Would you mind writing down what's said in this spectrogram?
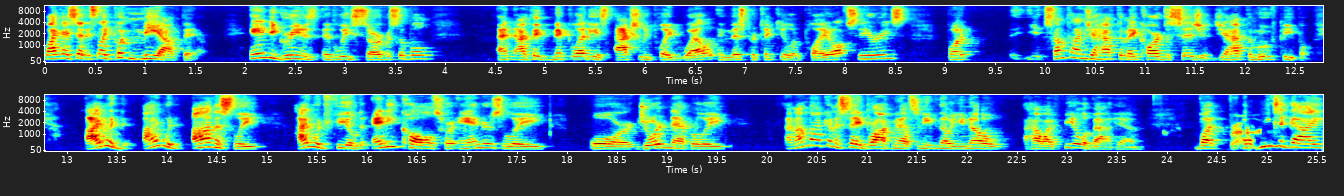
Like I said, it's like putting me out there. Andy Greene is at least serviceable. And I think Nick Leddy has actually played well in this particular playoff series. But sometimes you have to make hard decisions. You have to move people. I would, I would honestly I would field any calls for Anders Lee or Jordan Eberle. And I'm not going to say Brock Nelson, even though you know how I feel about him. But, but, he's a guy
